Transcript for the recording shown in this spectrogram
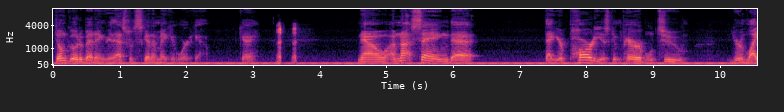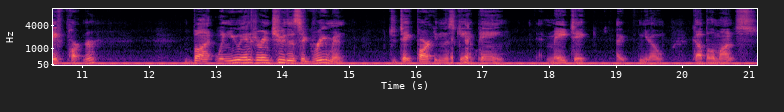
Don't go to bed angry. That's what's going to make it work out. Okay? now, I'm not saying that that your party is comparable to your life partner, but when you enter into this agreement to take part in this campaign, it may take a you know couple of months,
